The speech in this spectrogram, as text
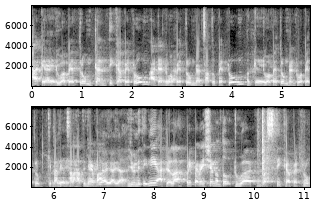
Ada Oke. dua bedroom dan tiga bedroom, ada dua Ya. bedroom dan satu bedroom, Oke. dua bedroom dan dua bedroom. Kita Oke. lihat salah satunya ya Pak. Ya, ya, ya. Unit ini adalah preparation untuk dua plus tiga bedroom.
